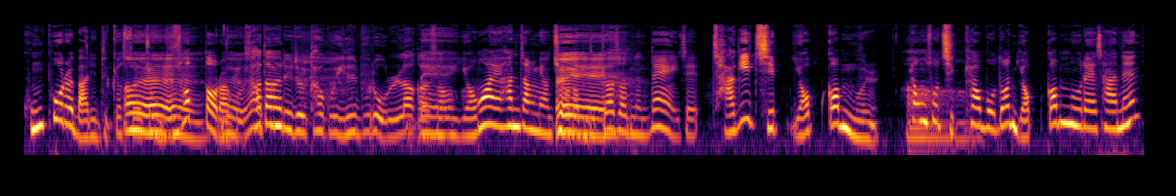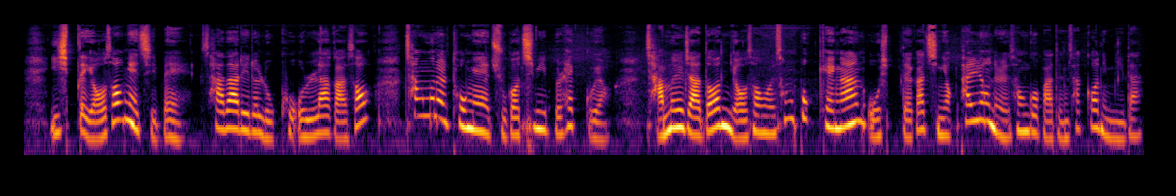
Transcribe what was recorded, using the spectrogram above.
공포를 많이 느꼈어요. 네, 좀 무섭더라고요. 네, 사다리를 타고 일부러 올라가서 네, 영화의 한 장면처럼 네. 느껴졌는데 이제 자기 집 옆 건물 평소 아. 지켜보던 옆 건물에 사는 20대 여성의 집에 사다리를 놓고 올라가서 창문을 통해 주거 침입을 했고요. 잠을 자던 여성을 성폭행한 50대가 징역 8년을 선고받은 사건입니다.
